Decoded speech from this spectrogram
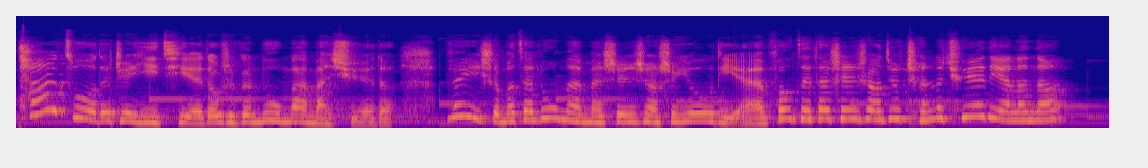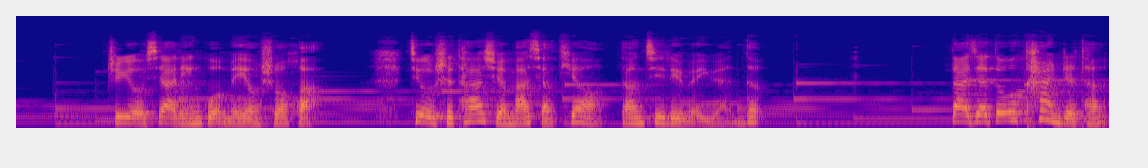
他做的这一切都是跟陆曼曼学的，为什么在陆曼曼身上是优点，放在他身上就成了缺点了呢？只有夏林果没有说话，就是他选马小跳当纪律委员的。大家都看着他，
